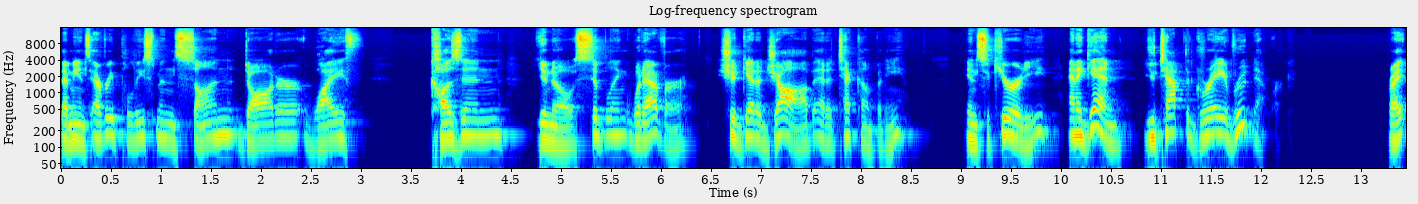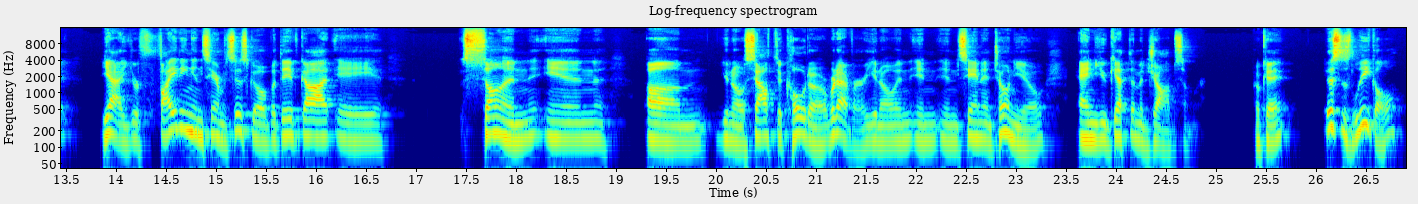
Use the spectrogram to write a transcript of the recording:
That means every policeman's son, daughter, wife, cousin, you know, sibling, whatever, should get a job at a tech company in security. And again, you tap the gray root network, right? yeah, you're fighting in San Francisco, but they've got a son in um, you know, South Dakota or whatever, you know, in in in San Antonio, and you get them a job somewhere. Okay. This is legal,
